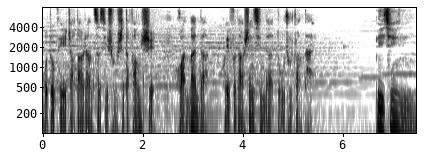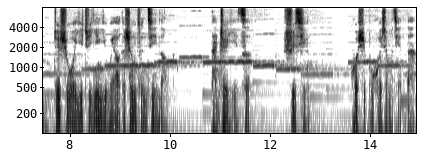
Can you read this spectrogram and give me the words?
我都可以找到让自己舒适的方式，缓慢的恢复到身心的独处状态。毕竟，这是我一直引以为傲的生存技能。但这一次，事情或许不会这么简单。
